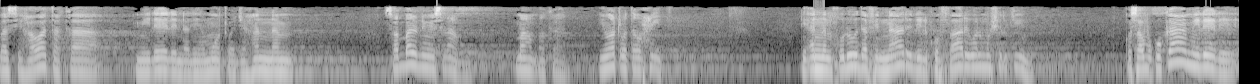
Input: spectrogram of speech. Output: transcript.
بس هواتك مليل لن يموت وجهنم صبرني وإسلام مهما كان يوات وتوحيد لأن الخلود في النار للكفار والمشركين kwa sababu kukaa milele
